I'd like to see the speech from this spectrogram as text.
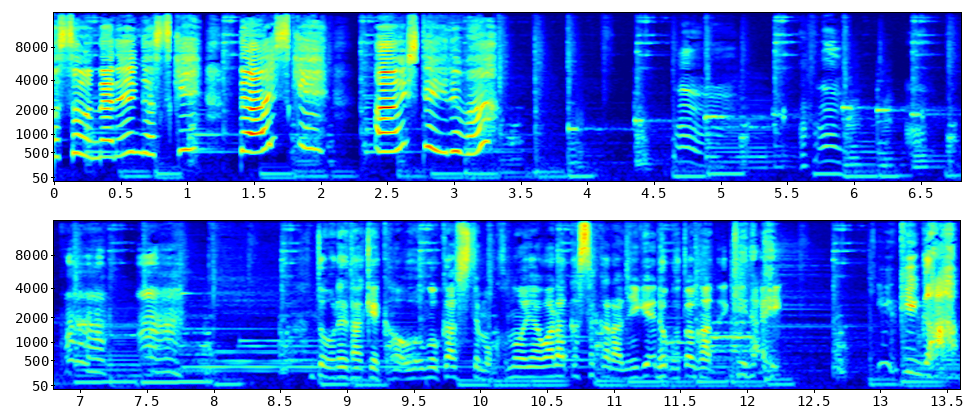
うそんれだけ顔を動かしてもこの柔らかさから逃げることができない。息が。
